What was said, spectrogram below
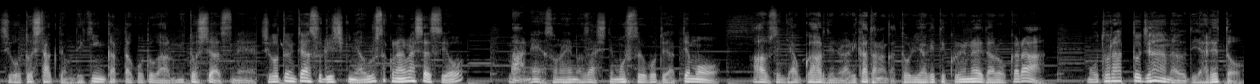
仕事したくてもできんかったことがある身としてはですね、仕事に対する意識にはうるさくなりましたですよ。まあね、その辺の雑誌でもしそういうことやっても、アウスに逆ハルデのやり方なんか取り上げてくれないだろうから、モトラットジャーナルでやれと。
